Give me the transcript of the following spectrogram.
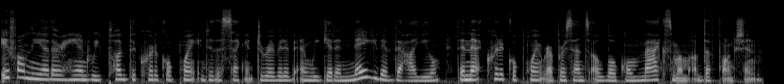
If, on the other hand, we plug the critical point into the second derivative and we get a negative value, then that critical point represents a local maximum of the function.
